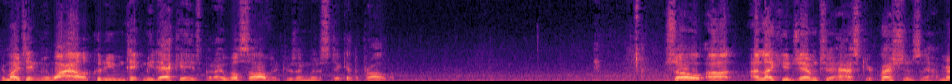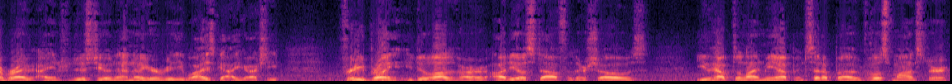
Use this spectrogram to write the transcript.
It might take me a while, it could even take me decades, but I will solve it because I'm going to stick at the problem. So uh, I'd like you, Jim, to ask your questions now. Remember, I, I, introduced you, and I know you're a really wise guy. You're actually pretty brilliant. You do a lot of our audio stuff for our shows. You helped to line me up and set up a Host Monster.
